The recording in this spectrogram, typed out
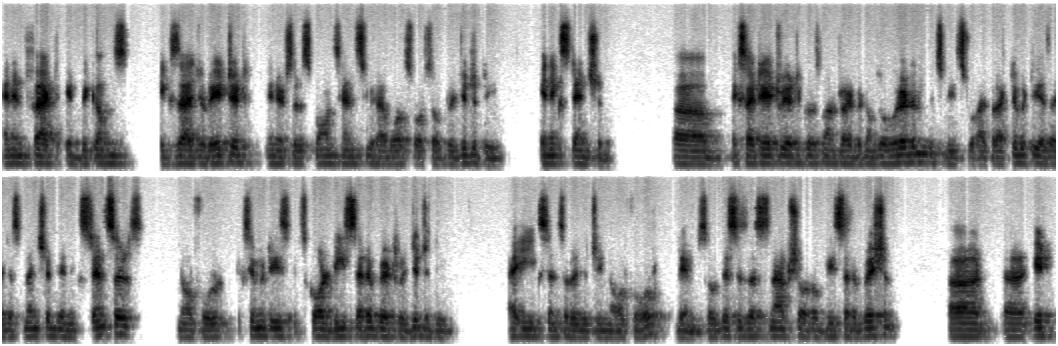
and in fact, it becomes exaggerated in its response. Hence, you have all sorts of rigidity in extension. Uh, excitatory reticulospinal tract becomes overridden, which leads to hyperactivity, as I just mentioned, in extensors, in all four extremities. It's called decerebrate rigidity, i.e. extensor rigidity in all four limbs. So this is a snapshot of decerebration. Uh, uh, it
